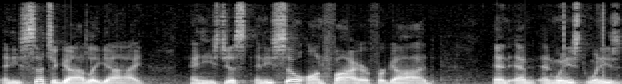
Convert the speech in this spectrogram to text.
and he's such a godly guy and he's just, and he's so on fire for God. And, and, and when he's, when he's,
